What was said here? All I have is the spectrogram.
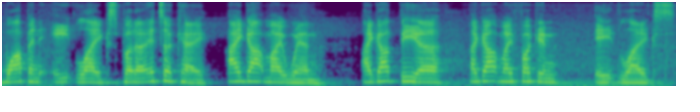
Whopping eight likes, but uh, it's okay. I got my win. I got the, uh, I got my fucking eight likes.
